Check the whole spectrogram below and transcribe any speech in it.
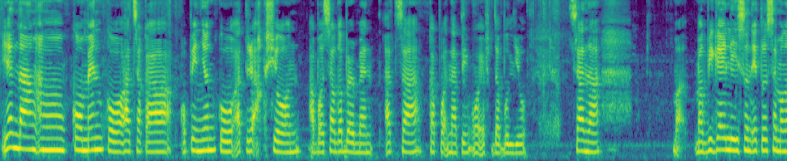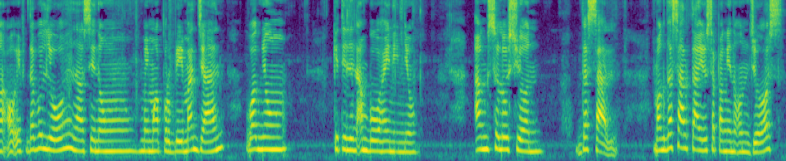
Yan lang ang comment ko at saka opinion ko at reaction about sa government at sa kapwa nating OFW. Sana magbigay lesson ito sa mga OFW na sinong may mga problema dyan, huwag nyong kitilin ang buhay ninyo. Ang solusyon, dasal. Magdasal tayo sa Panginoon Diyos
